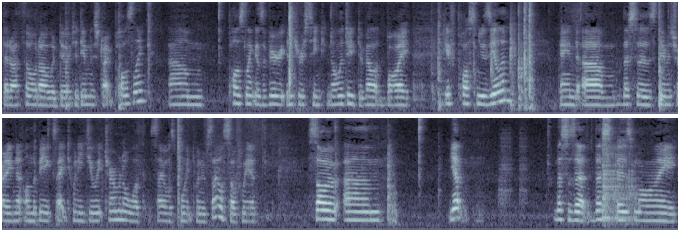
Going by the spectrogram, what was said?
that I thought I would do to demonstrate POSLink. Um, POSLink is a very interesting technology developed by EFTPOS New Zealand, and um, this is demonstrating it on the VX820 Duet terminal with SalesPoint point of sale software. So, um, yep, this is it. This is my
